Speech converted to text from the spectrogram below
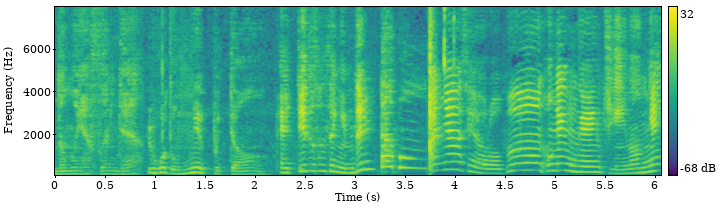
너무 예쁜데? 이거 너무 예쁘다. 에뛰드 선생님들 따봉! 안녕하세요 여러분. 옹행옹행 진옹행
